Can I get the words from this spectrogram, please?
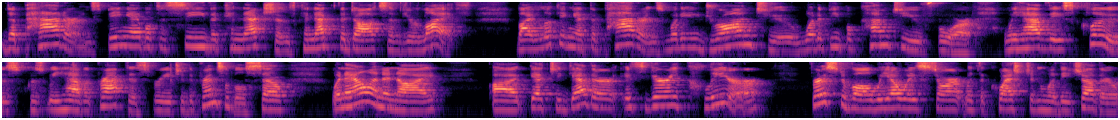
the patterns, being able to see the connections, connect the dots of your life by looking at the patterns. What are you drawn to? What do people come to you for? We have these clues because we have a practice for each of the principles. So when Alan and I uh, get together, it's very clear First of all, we always start with a question with each other.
